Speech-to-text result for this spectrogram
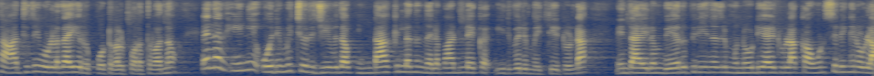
സാധ്യതയുള്ളതായി റിപ്പോർട്ടുകൾ പുറത്തുവന്നു എന്നാൽ ഇനി ഒരുമിച്ചൊരു ജീവിതം ഉണ്ടാക്കില്ലെന്ന നിലപാടിലേക്ക് ഇരുവരും എത്തിയിട്ടുണ്ട്. എന്തായാലും വേർപിരിയുന്നതിന് മുന്നോടിയായിട്ടുള്ള കൗൺസിലിങ്ങിനുള്ള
